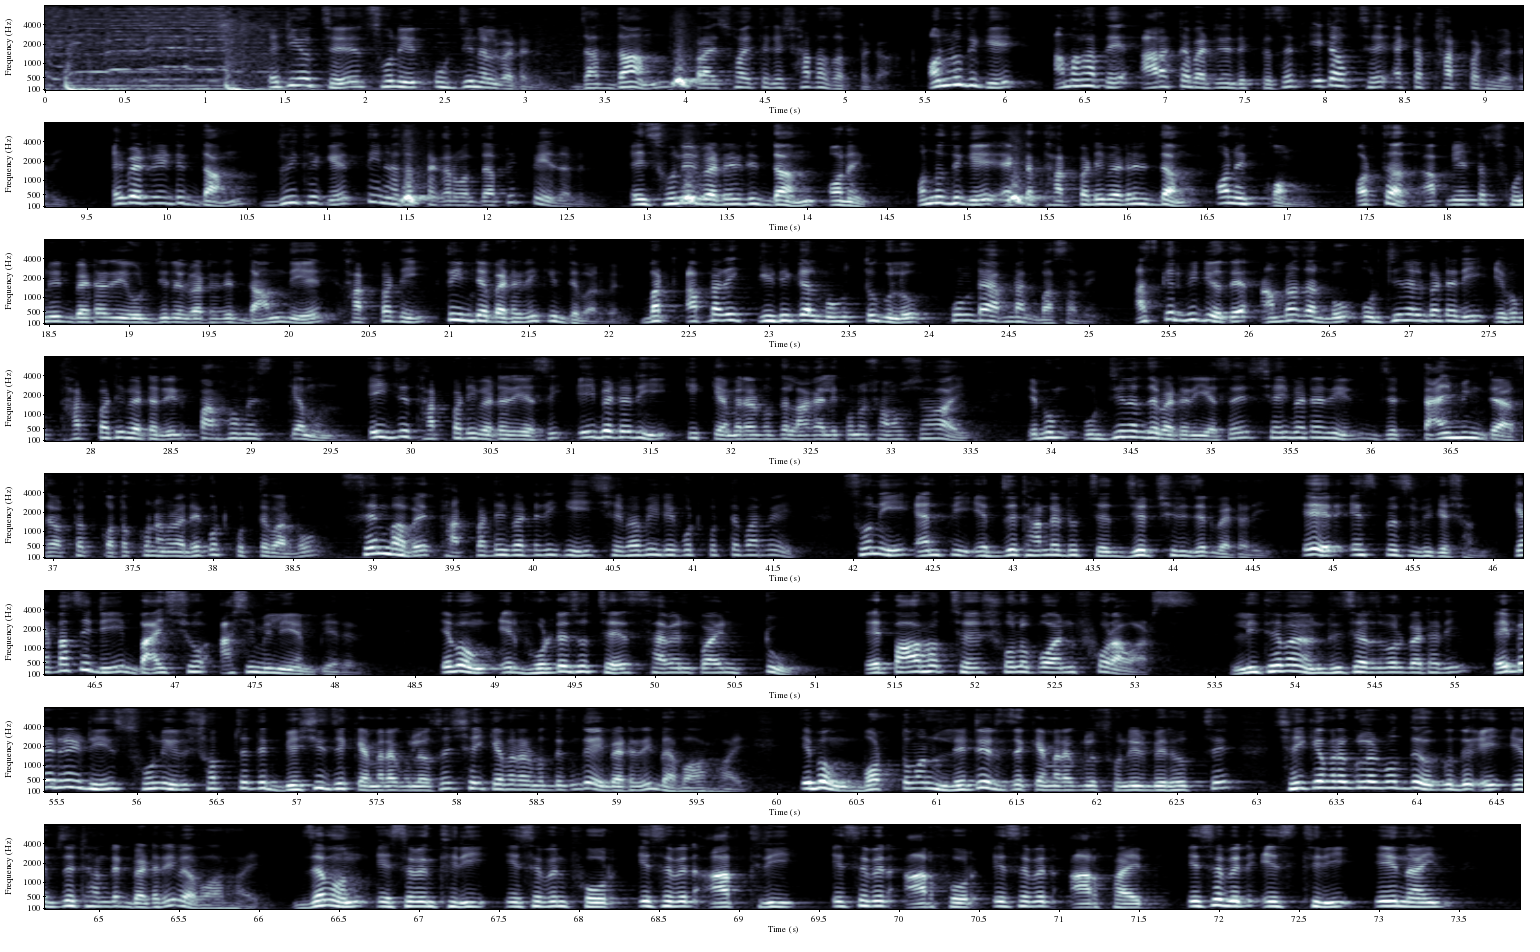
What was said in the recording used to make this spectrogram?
এটি হচ্ছে সোনির অরিজিনাল ব্যাটারি যার দাম প্রায় ছয় থেকে সাত হাজার টাকা। অন্যদিকে, আমার হাতে আর একটা ব্যাটারি দেখতেছেন, এটা হচ্ছে একটা থার্ড পার্টি ব্যাটারি এই ব্যাটারিটির দাম দুই থেকে তিন হাজার টাকার মধ্যে আপনি পেয়ে যাবেন। এই সোনির ব্যাটারিটির দাম অনেক। অন্যদিকে একটা থার্ড পার্টি ব্যাটারির দাম অনেক কম। অর্থাৎ আপনি একটা সোনির ব্যাটারি অরিজিনাল ব্যাটারির দাম দিয়ে থার্ড পার্টি তিনটা ব্যাটারি কিনতে পারবেন। বাট আপনার এই ক্রিটিক্যাল মুহূর্তগুলো কোনটা আপনাকে বাঁচাবে? আজকের ভিডিওতে আমরা জানব অরিজিনাল ব্যাটারি এবং থার্ড পার্টি ব্যাটারির পারফরমেন্স কেমন। এই যে থার্ড পার্টি ব্যাটারি আছে, এই ব্যাটারি কি ক্যামেরার মধ্যে লাগাইলে কোনো সমস্যা হয়? এবং অরিজিনাল যে ব্যাটারি আছে, সেই ব্যাটারির যে টাইমিংটা আছে, অর্থাৎ কতক্ষণ আমরা রেকর্ড করতে পারব সেমভাবে থার্ড পার্টির ব্যাটারি কি সেভাবেই রেকর্ড করতে পারবে? সোনি এনপি এফজেড হান্ড্রেড হচ্ছে জেড সিরিজের ব্যাটারি। এর স্পেসিফিকেশন ক্যাপাসিটি বাইশশো আশি মিলি অ্যাম্পিয়ারের এবং এর ভোল্টেজ হচ্ছে সেভেন পয়েন্ট টু এর পাওয়ার হচ্ছে ষোলো point four hours lithium ion rechargeable battery এই ব্যাটারিটি সোনির সবচেয়ে বেশি যে ক্যামেরাগুলো আছে, সেই ক্যামেরার মধ্যে কিন্তু এই ব্যাটারি ব্যবহার হয়। এবং বর্তমান লেটের যে ক্যামেরাগুলো সোনির বের হচ্ছে, সেই ক্যামেরাগুলোর মধ্যেও কিন্তু এই এফ এফজেড হান্ড্রেড ব্যাটারি ব্যবহার হয়। যেমন A seven three A seven four A seven R three A seven R four A seven R five A seven S three A nine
